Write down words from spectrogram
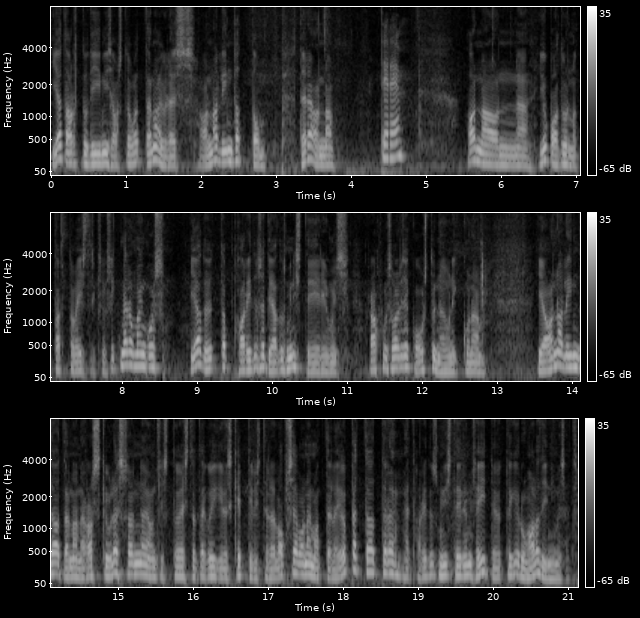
ja Tartu tiimis astuvad täna üles Anna-Linda Tomp, tere Anna! tere! Anna on juba tulnud Tartu meistriks üksikmälumängus ja töötab Haridus- ja Teadusministeeriumis rahvusvahelise koostöö nõunikuna. ja Anna-Linda tänane raske ülesanne on siis tõestada kõigile skeptilistele lapsevanematele ja õpetajatele, et Haridusministeeriumis ei töötagi rumalad inimesed.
